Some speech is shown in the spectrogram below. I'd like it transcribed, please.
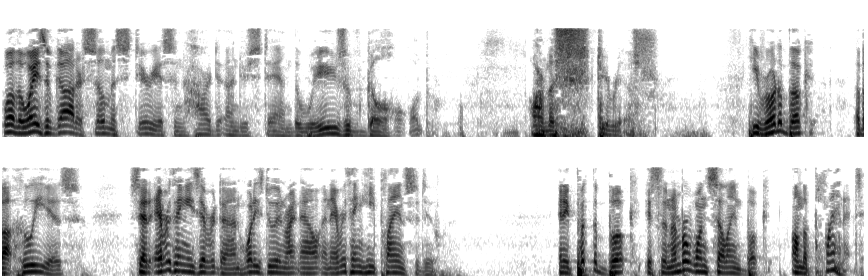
Well, the ways of God are so mysterious and hard to understand. The ways of God are mysterious. He wrote a book about who he is, said everything he's ever done, what he's doing right now, and everything he plans to do. And he put the book, it's the number one selling book on the planet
